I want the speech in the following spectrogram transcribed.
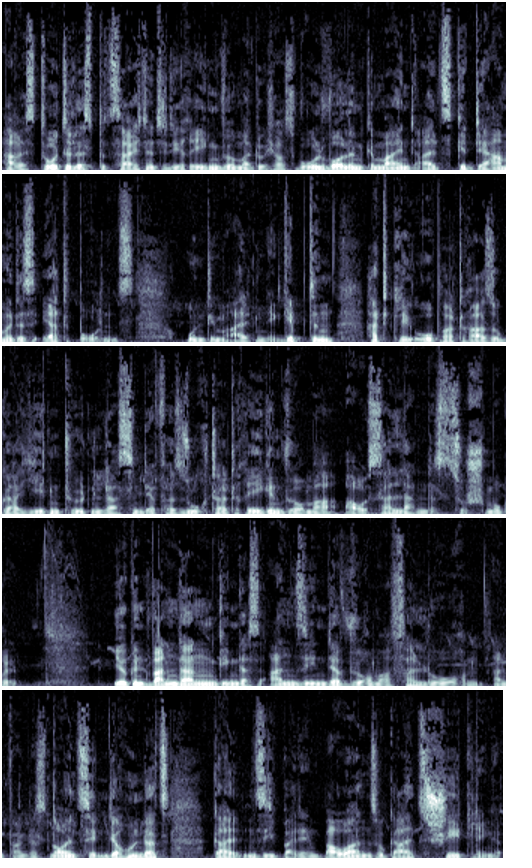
Aristoteles bezeichnete die Regenwürmer durchaus wohlwollend gemeint als Gedärme des Erdbodens. Und im alten Ägypten hat Kleopatra sogar jeden töten lassen, der versucht hat, Regenwürmer außer Landes zu schmuggeln. Irgendwann dann ging das Ansehen der Würmer verloren. Anfang des 19. Jahrhunderts galten sie bei den Bauern sogar als Schädlinge.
